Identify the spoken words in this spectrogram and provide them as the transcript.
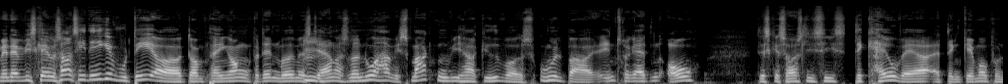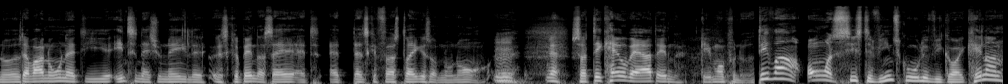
Men uh, vi skal jo sådan set ikke vurdere Dom Perignon på den måde med mm. stjerner og sådan noget. Nu har vi smagt den, vi har givet vores umiddelbare indtryk af den, og det skal så også lige siges, det kan jo være, at den gemmer på noget. Der var nogle af de internationale øh, skribenter, der sagde, at, at den skal først drikkes om nogle år. Mm. Øh, ja. Så det kan jo være, at den gemmer på noget. Det var årets sidste vinskole. Vi går i kælderen.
